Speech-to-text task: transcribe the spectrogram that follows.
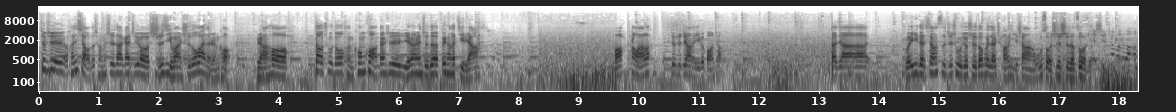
就是很小的城市，大概只有十几万、十多万的人口，然后到处都很空旷，但是也让人觉得非常的解压。好看完了，就是这样的一个广场。大家唯一的相似之处就是都会在长椅上无所事事的坐着。即使这么冷，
